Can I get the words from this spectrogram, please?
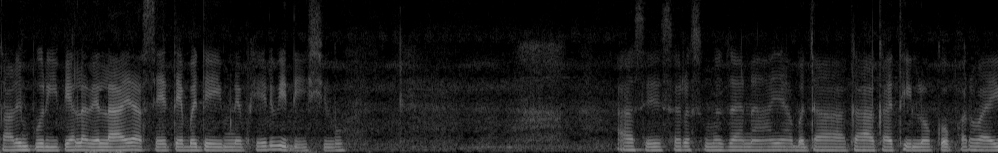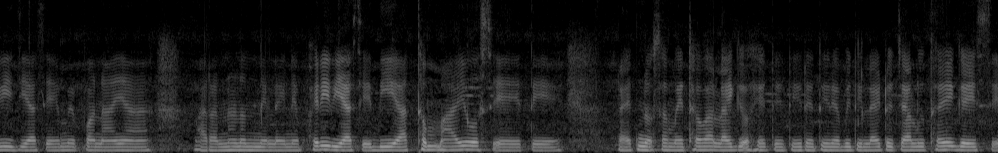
સાળીમપુરી પહેલાં વહેલા આવ્યા છે તે બધે એમને ફેરવી દઈશું. આ છે સરસ મજાના અહીંયા બધા ઘા ઘાથી લોકો ફરવા આવી ગયા છે. અમે પણ અહીંયા મારા નણંદને લઈને ફરી રહ્યા છે. દી આથમમાં આવ્યો છે તે. રાતનો સમય થવા લાગ્યો છે તે ધીરે ધીરે બધી લાઇટો ચાલુ થઈ ગઈ છે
